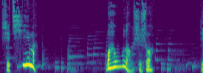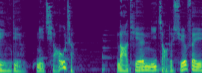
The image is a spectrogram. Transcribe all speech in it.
是七嘛！”哇呜老师说：“丁丁。”你瞧着，那天你缴的学费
